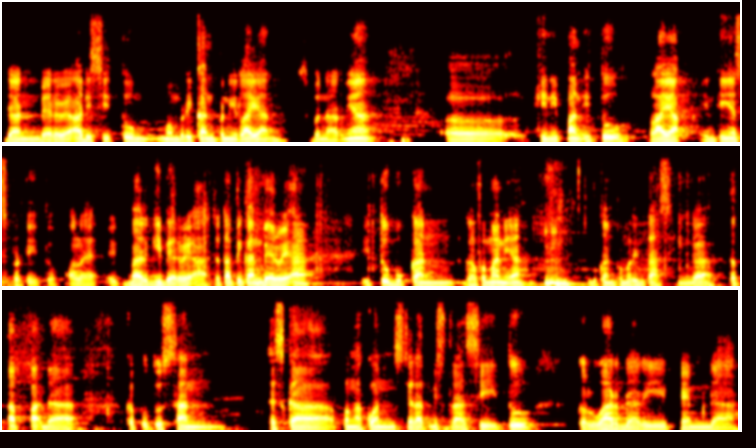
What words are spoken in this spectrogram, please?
dan BRWA di situ memberikan penilaian sebenarnya eh, Kinipan itu layak intinya seperti itu oleh bagi BRWA. Tetapi kan BRWA itu bukan government ya, bukan pemerintah sehingga tetap pada keputusan SK pengakuan secara administrasi itu keluar dari Pemda.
